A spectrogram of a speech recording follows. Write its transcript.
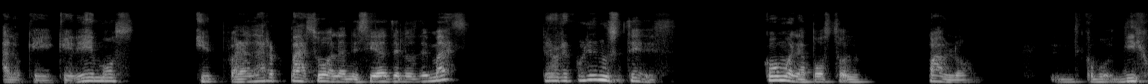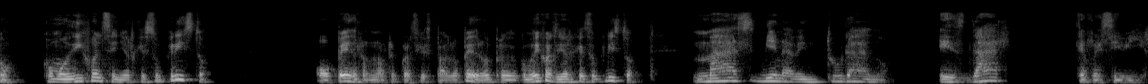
a lo que queremos, y para dar paso a la necesidad de los demás. Pero recuerden ustedes como el apóstol Pablo, como dijo, como dijo el Señor Jesucristo, o Pedro, no recuerdo si es Pablo Pedro, pero como dijo el Señor Jesucristo, más bienaventurado es dar que recibir.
